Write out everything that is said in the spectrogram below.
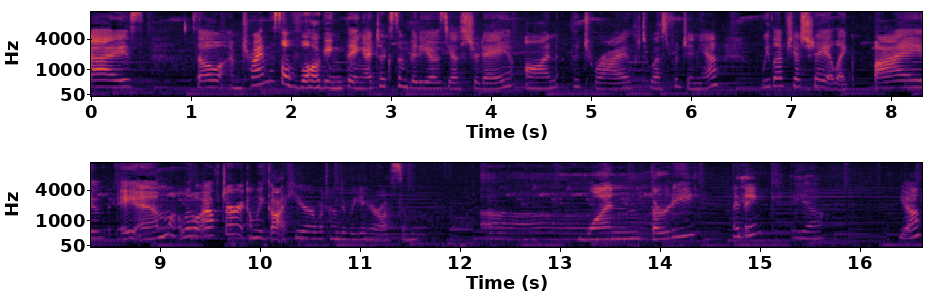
guys. So I'm trying this whole vlogging thing. I took some videos yesterday on the drive to West Virginia. We left yesterday at like 5 a.m. a little after, and we got here. What time did we get here, Austin? Uh, 1.30, I think. yeah. Yeah.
